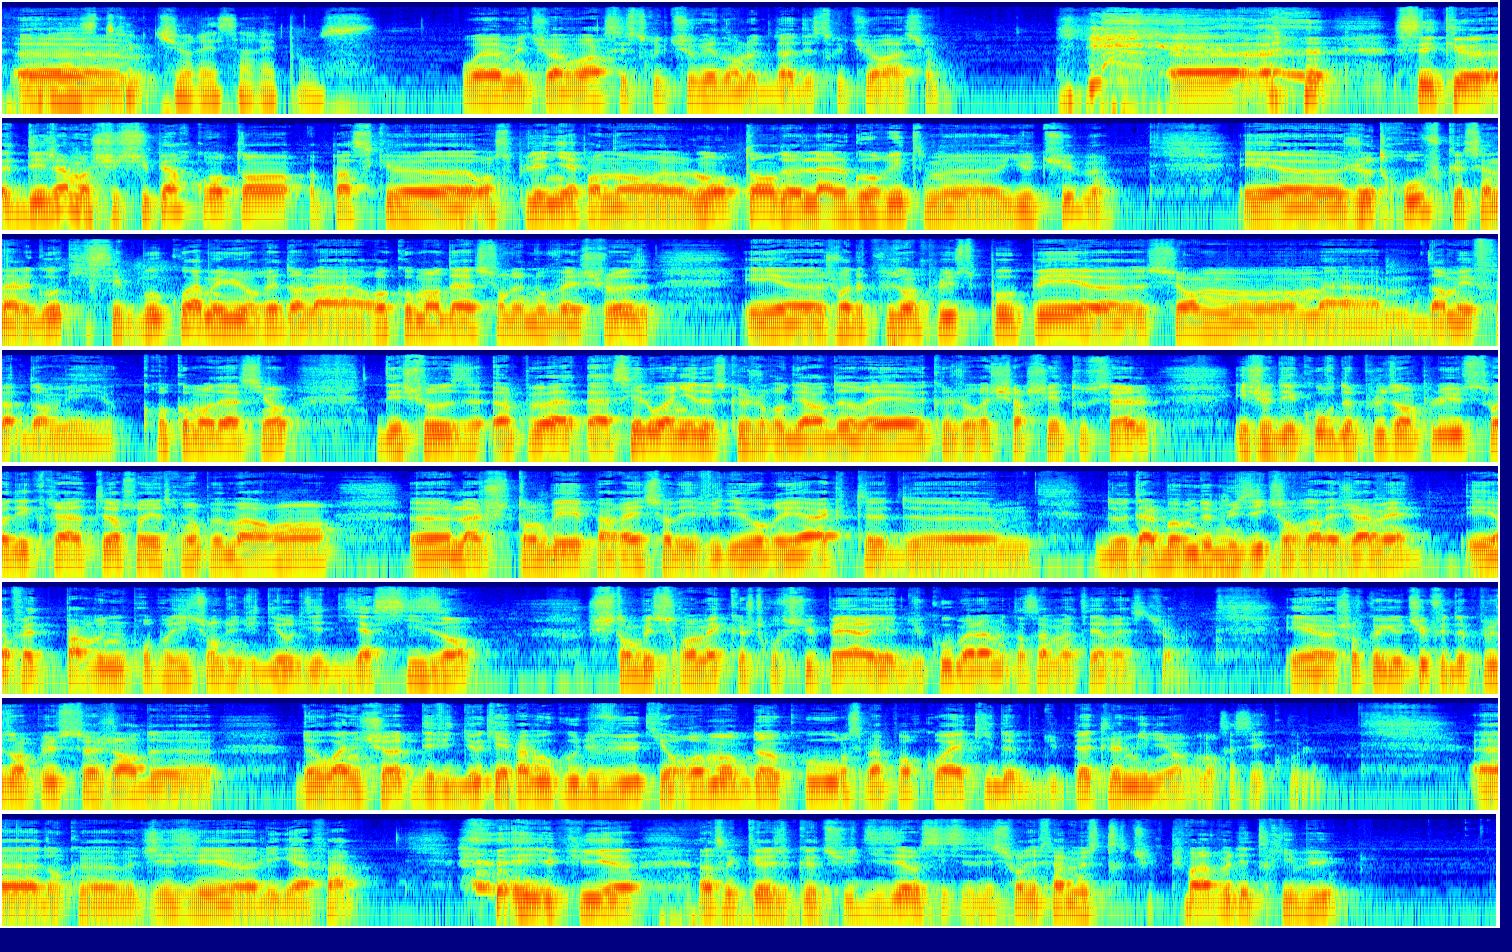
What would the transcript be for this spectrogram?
Il a Euh, structuré sa réponse. Ouais, mais tu vas voir, c'est structuré dans le, de la déstructuration. euh, c'est que déjà, moi, je suis super content parce que on se plaignait pendant longtemps de l'algorithme euh, YouTube. Et euh, je trouve que c'est un algo qui s'est beaucoup amélioré dans la recommandation de nouvelles choses. Et euh, je vois de plus en plus popper euh, sur mon, ma, dans mes, dans mes recommandations des choses un peu assez éloignées de ce que je regarderais, que j'aurais cherché tout seul. Et je découvre de plus en plus soit des créateurs, soit des trucs un peu marrants. Euh, là, je suis tombé pareil sur des vidéos react de de- d'albums de, musique, j'en regardais jamais. Et en fait, par une proposition d'une vidéo d'il y a- d'il y a six ans, je suis tombé sur un mec que je trouve super et du coup, bah là maintenant, ça m'intéresse, tu vois. Et euh, je trouve que YouTube fait de plus en plus ce genre de de one shot, des vidéos qui n'avaient pas beaucoup de vues, qui remontent d'un coup, on sait pas pourquoi, et qui de, pètent le million, donc ça c'est cool. Euh, donc euh, GG euh, les GAFA. et puis euh, un truc que, que tu disais aussi, c'était sur les fameuses, tu parlais un peu des tribus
